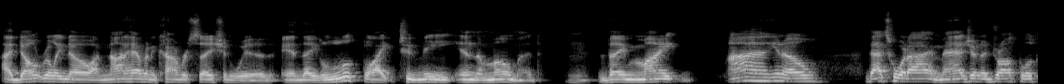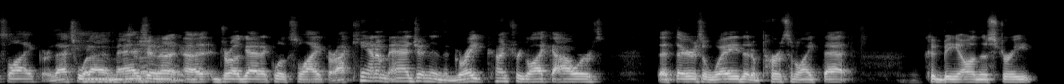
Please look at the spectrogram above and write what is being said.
I don't really know, I'm not having a conversation with, and they look like to me in the moment, Mm. they might, I, you know, that's what I imagine a drunk looks like, or that's what I Mm, imagine drug a, a drug addict looks like, or I can't imagine in the great country like ours that there's a way that a person like that could be on the street.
